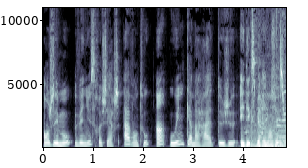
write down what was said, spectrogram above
En Gémeaux, Vénus recherche avant tout un ou une camarade de jeu et d'expérimentation.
